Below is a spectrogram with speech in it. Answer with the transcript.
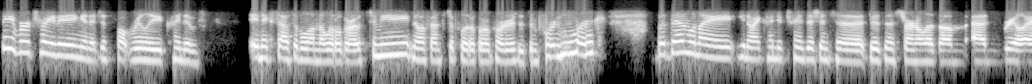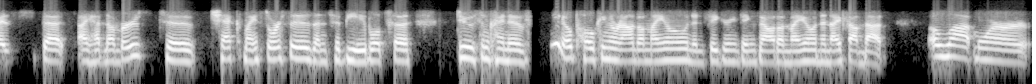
favor trading and it just felt really kind of inaccessible and a little gross to me. No offense to political reporters, it's important work. But then when I, you know, I kind of transitioned to business journalism and realized that I had numbers to check my sources and to be able to do some kind of, you know, poking around on my own and figuring things out on my own. And I found that a lot more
